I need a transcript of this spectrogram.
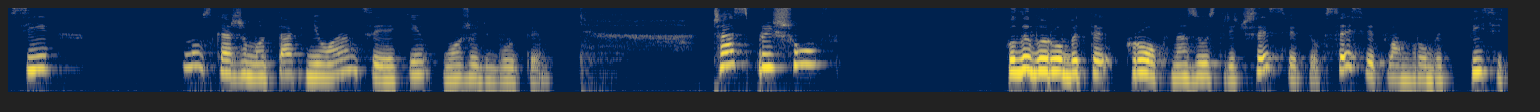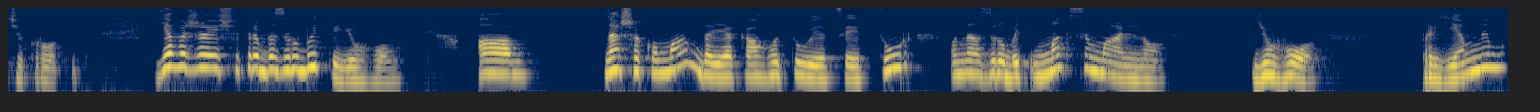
всі, ну, скажімо так, нюанси, які можуть бути. Час прийшов. Коли ви робите крок назустріч Всесвіту, Всесвіт вам робить тисячі кроків. Я вважаю, що треба зробити його. А наша команда, яка готує цей тур, вона зробить максимально його приємним,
